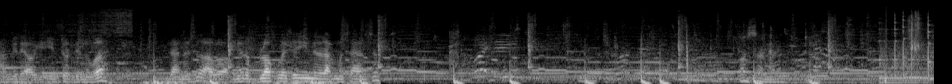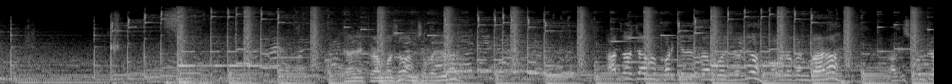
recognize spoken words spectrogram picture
हामीले अघि इन्टर दिनुभयो। जान्दैछु। अब मेरो ब्लगलाई चाहिँ यिनीहरू राख्न चाहन्छु। हस् जाने क्रममा छौँ हामी सबैजना। आज आज हाम्रो फर्किने क्रम भइसक्यो। अवलोकन भएर अब स्कुलतिर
